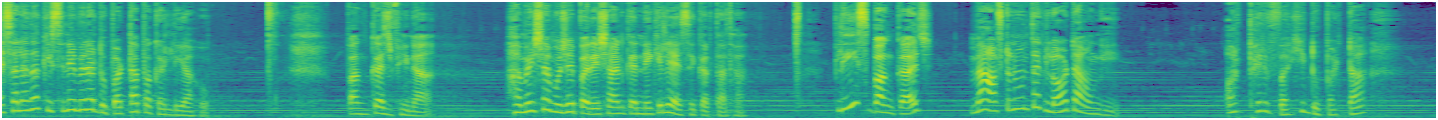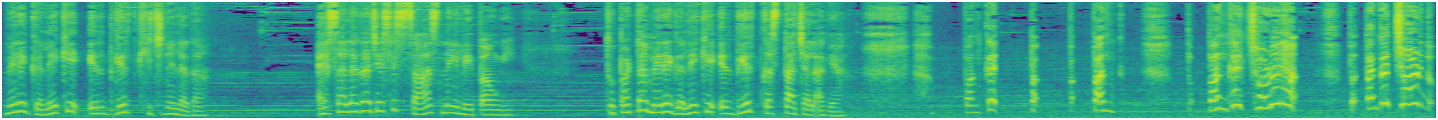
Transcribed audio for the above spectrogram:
ऐसा लगा किसी ने मेरा दुपट्टा पकड़ लिया हो। पंकज भी ना हमेशा मुझे परेशान करने के लिए ऐसे करता था। प्लीज़ पंकज, मैं आफ्टरनून तक लौट आऊँगी। और फिर वही दुपट्टा मेरे गले के इर्द गिर्द खींचने लगा। ऐसा लगा जैसे सांस नहीं ले पाऊँगी। दुपट्टा मेरे गले के इर्द गिर्द कसता चला गया। पंकज पंक पंकज छोड़ो ना। पंकज छोड़ दो।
